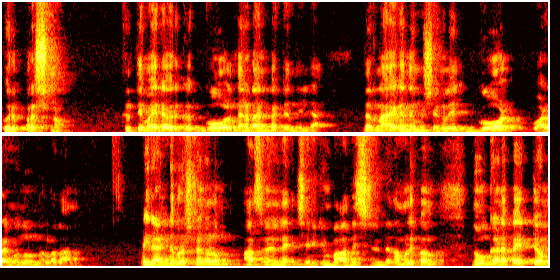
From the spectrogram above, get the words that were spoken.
ഒരു പ്രശ്നം കൃത്യമായിട്ട് അവർക്ക് ഗോൾ നേടാൻ പറ്റുന്നില്ല. നിർണായക നിമിഷങ്ങളിൽ ഗോൾ വഴങ്ങുന്നു എന്നുള്ളതാണ്. ഈ രണ്ട് പ്രശ്നങ്ങളും ആസനലിനെ ശരിക്കും ബാധിച്ചിട്ടുണ്ട്. നമ്മളിപ്പം നോക്കുകയാണ് ഇപ്പം ഏറ്റവും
